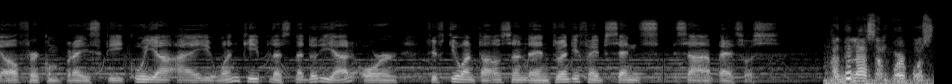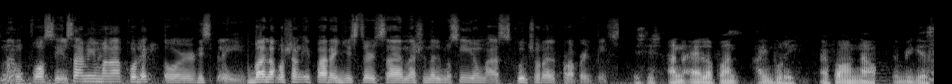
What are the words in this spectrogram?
i-offer kong price kay kuya ay 1K plus na dolyar or 51,025 cents sa pesos. Kadalas ang purpose ng fossil sa aming mga collector display. Bala ko siyang ipa-register sa National Museum as cultural properties. This is an elephant ivory. I found now the biggest.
